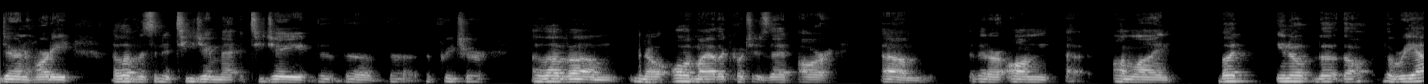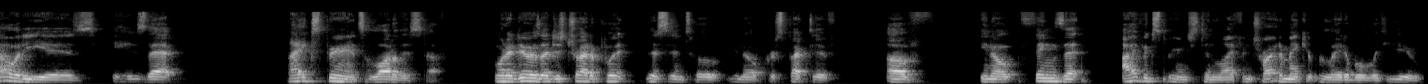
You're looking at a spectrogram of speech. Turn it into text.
Darren Hardy. I love listening to TJ TJ the, the the the preacher. I love um, you know all of my other coaches that are um, that are on uh, online. But you know the the the reality is is that I experience a lot of this stuff. What I do is I just try to put this into you know perspective of you know things that I've experienced in life and try to make it relatable with you,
